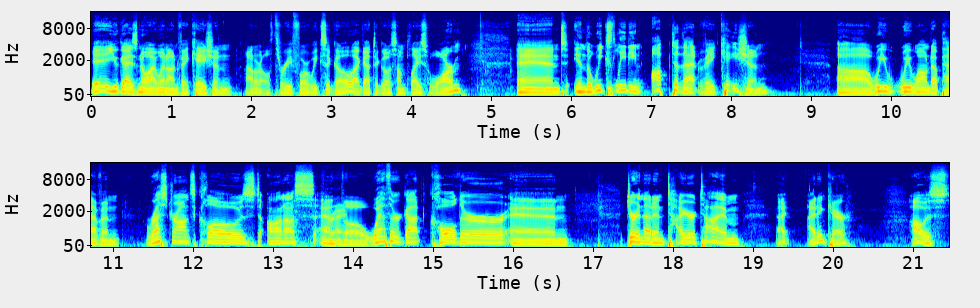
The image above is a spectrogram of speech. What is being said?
You guys know I went on vacation. I don't know three, four weeks ago. I got to go someplace warm, And in the weeks leading up to that vacation, uh, we we wound up having restaurants closed on us, and Right. the weather got colder. And during that entire time, I I didn't care. I was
